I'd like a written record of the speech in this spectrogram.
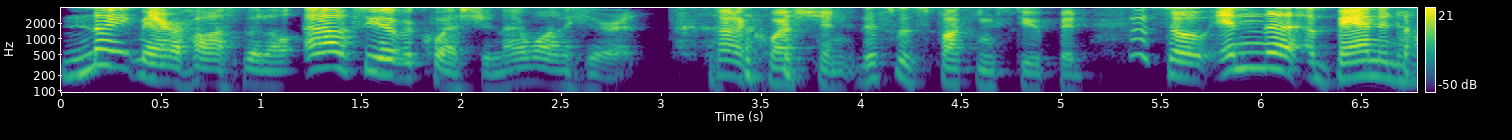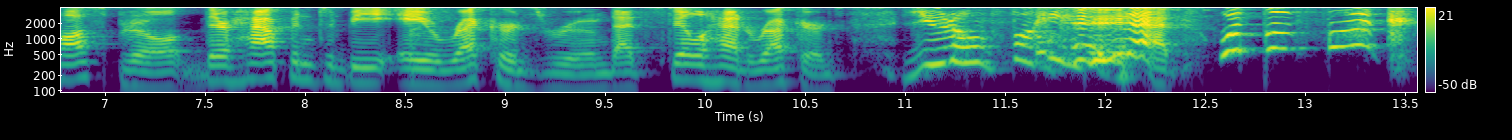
nightmare hospital. Alex, you have a question. I want to hear it. It's not a question. this was fucking stupid. So, in the abandoned hospital, there happened to be a records room that still had records. You don't fucking Okay. do that! What the fuck?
